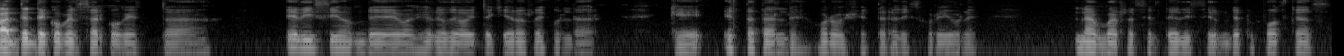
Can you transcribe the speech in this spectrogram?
Antes de comenzar con esta edición de Evangelio de hoy, te quiero recordar que esta tarde o noche estará disponible la más reciente edición de tu podcast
